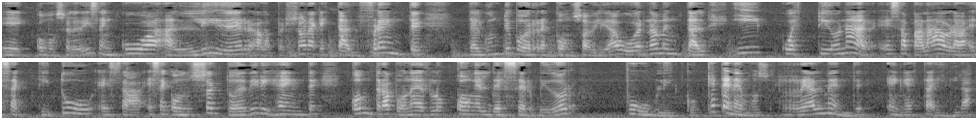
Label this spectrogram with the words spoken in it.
eh, como se le dice en Cuba, al líder, a la persona que está al frente de algún tipo de responsabilidad gubernamental y cuestionar esa palabra, esa actitud, esa, ese concepto de dirigente, contraponerlo con el de servidor público. ¿Qué tenemos realmente en esta isla?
